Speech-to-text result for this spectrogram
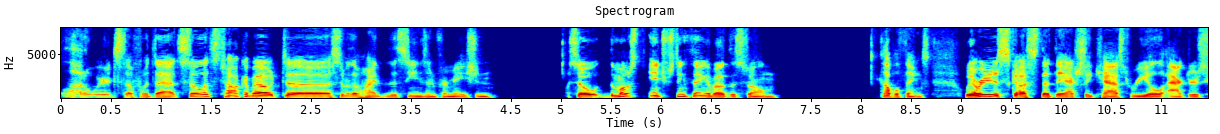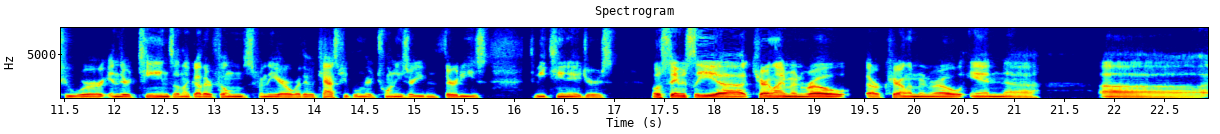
a lot of weird stuff with that. So let's talk about uh, some of the behind the scenes information. So the most interesting thing about this film, a couple things. We already discussed that they actually cast real actors who were in their teens, unlike other films from the era where they would cast people in their 20s or even 30s to be teenagers. Most famously, uh, Caroline Munro or Carolyn Munro in uh, uh,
